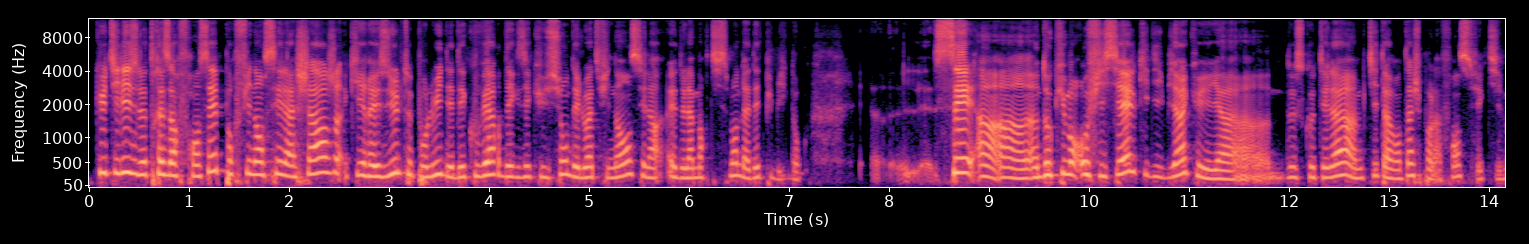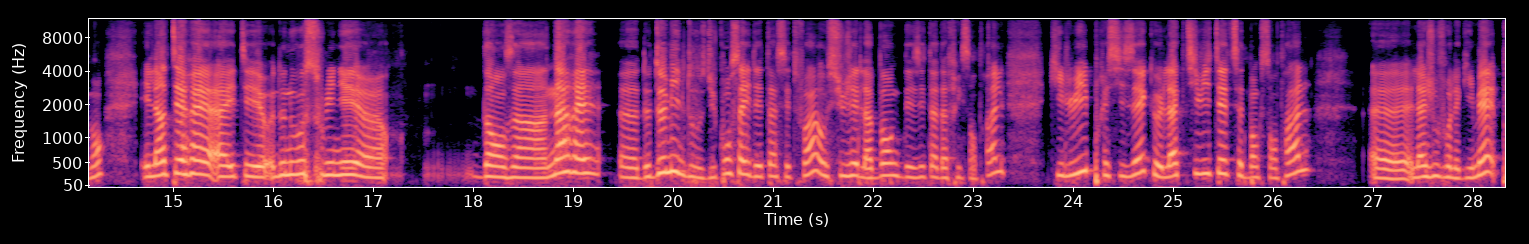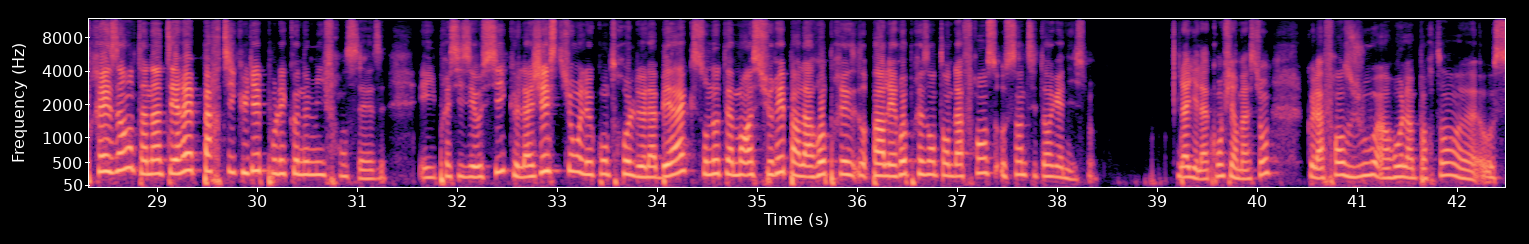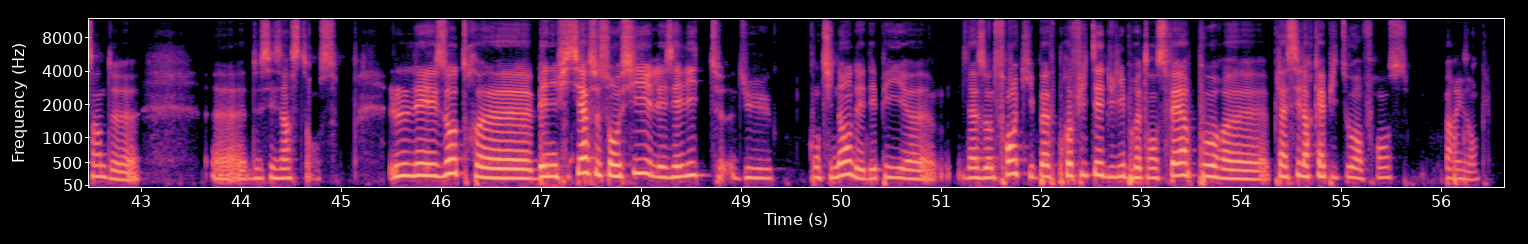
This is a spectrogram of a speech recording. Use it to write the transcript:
qu'utilise le Trésor français pour financer la charge qui résulte pour lui des découvertes d'exécution des lois de finances et, de l'amortissement de la dette publique. » euh, c'est un, document officiel qui dit bien qu'il y a de ce côté-là un petit avantage pour la France, effectivement. Et l'intérêt a été de nouveau souligné euh, dans un arrêt euh, de 2012 du Conseil d'État cette fois au sujet de la Banque des États d'Afrique centrale qui lui précisait que l'activité de cette banque centrale, euh, là j'ouvre les guillemets, présente un intérêt particulier pour l'économie française. Et il précisait aussi que la gestion et le contrôle de la BEAC sont notamment assurés par, les représentants de la France au sein de cet organisme. Là, il y a la confirmation que la France joue un rôle important euh, au sein de, de ces instances. Les autres euh, bénéficiaires, ce sont aussi les élites du continent, des, pays euh, de la zone franc, qui peuvent profiter du libre transfert pour euh, placer leurs capitaux en France, par exemple.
